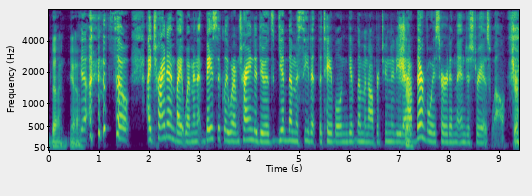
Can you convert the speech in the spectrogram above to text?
done. Yeah. Yeah. so I try to invite women. Basically, what I'm trying to do is give them a seat at the table and give them an opportunity to have their voice heard in the industry as well. Sure.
